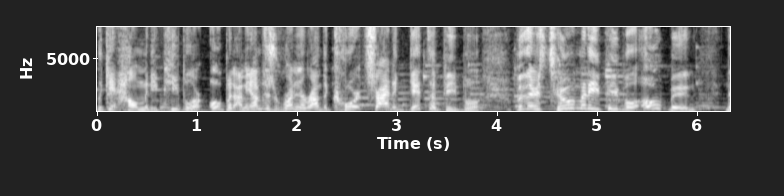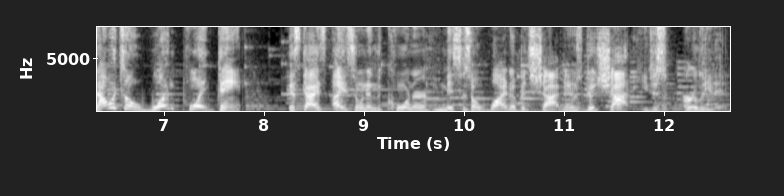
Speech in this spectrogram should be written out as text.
Look at how many people are open. I mean, I'm just running around the court trying to get to people, but there's too many people open. Now it's a one point game. This guy's isoing in the corner, misses a wide open shot. I mean, it was a good shot. He just earlyed it.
